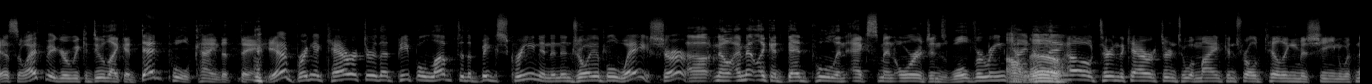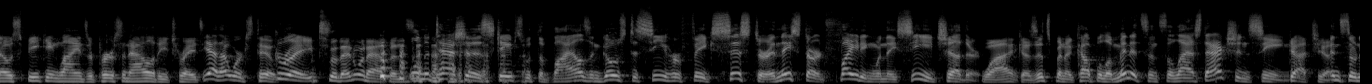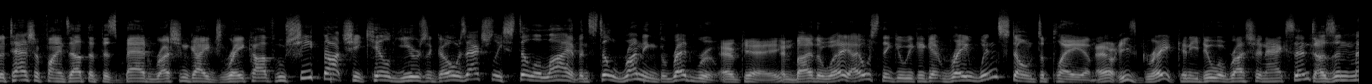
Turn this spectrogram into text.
Yeah, so I figure we could do like a Deadpool kind of thing. Yeah, bring a character that people love to the big screen in an enjoyable way, sure. Uh, no, I meant like a Deadpool and X Men Origins Wolverine Oh, kind no. of thing. Oh, Oh, turn the character into a mind controlled killing machine with no speaking lines or personality traits. Yeah, that works too. Great. So then what happens? Well, Natasha escapes with the vials and goes to see her fake sister, and they start fighting when they see each other. Why? Because it's been a couple of minutes since the last action scene. Gotcha. And so Natasha finds out that this bad Russian guy, Dreykov, who she thought she killed years ago, is actually still alive and still running the Red Room. okay. And by the way, I was thinking we could get Ray Winstone to play him. oh, he's great. Can he do a Russian accent? Doesn't matter.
